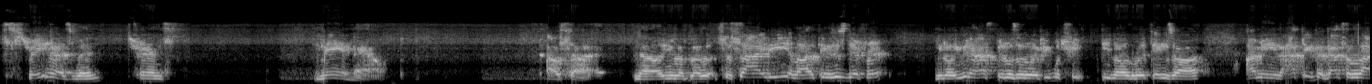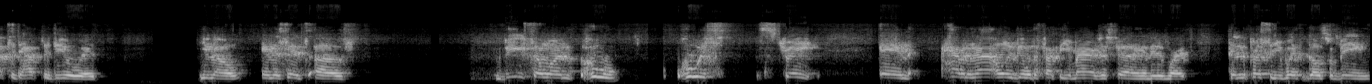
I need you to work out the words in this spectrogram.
Straight husband, trans man now outside. Now, you know, society, a lot of things is different. You know, even hospitals and the way people treat, you know, the way things are. I mean, I think that that's a lot to have to deal with, you know, in the sense of being someone who who is straight and having to not only deal with the fact that your marriage is failing and didn't work, then the person you're with goes from being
